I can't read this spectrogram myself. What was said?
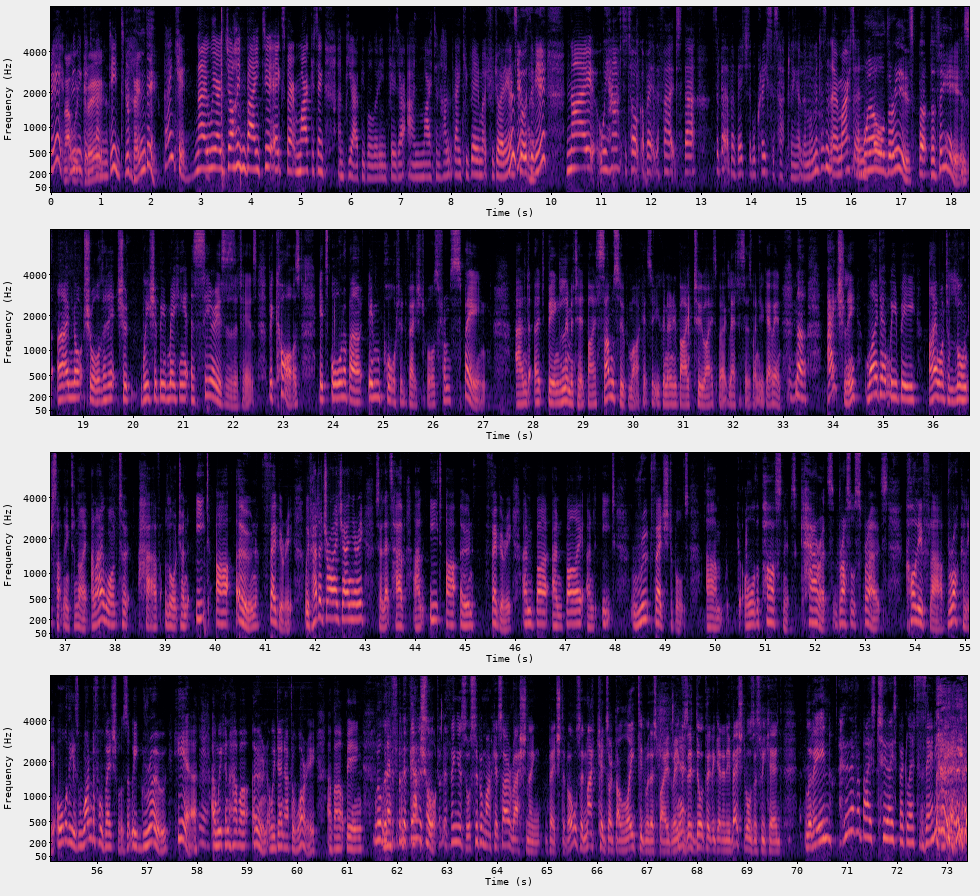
Great, That really good great. fun indeed. You're bendy. Thank you. Now we are joined by two expert marketing and PR people, Lorraine Fraser and Martin Hunt. Thank you very much for joining us, you. both of you. Now we have to talk about the fact that there's a bit of a vegetable crisis happening at the moment, isn't there, Martin? Well, there is, but the thing is, I'm not sure that it should. We should be making it as serious as it is because it's all about imported vegetables from Spain. And it's being limited by some supermarkets that you can only buy two iceberg lettuces when you go in. Mm-hmm. Now, actually, why don't we be? I want to launch something tonight, and I want to have launch an Eat Our Own February. We've had a dry January, so let's have an Eat Our Own February and buy and buy and eat root vegetables. Um, all the parsnips, carrots, Brussels sprouts, cauliflower, broccoli, all these wonderful vegetables that we grow here Yeah. and we can have our own and we don't have to worry about being Well, the, left but the thing cut is, short. but the thing is, though, supermarkets are rationing vegetables, and my kids are delighted with this, by the way, because Yeah. they don't think they get any vegetables this weekend. Lorraine, Whoever buys two iceberg lettuces anyway? and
